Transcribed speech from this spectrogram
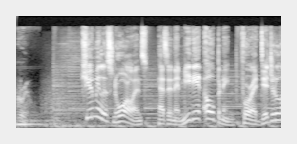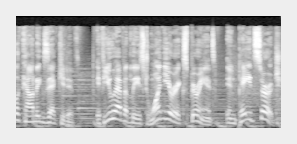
Grill. Cumulus New Orleans has an immediate opening for a digital account executive. If you have at least one year experience in paid search,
